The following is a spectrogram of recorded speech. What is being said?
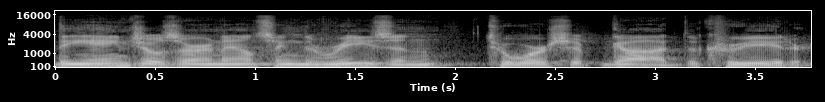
The angels are announcing the reason to worship God, the Creator.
